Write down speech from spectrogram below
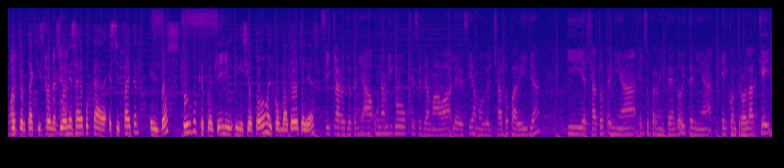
Wow, Doctor Takis yo conoció tenía- en esa época Street Fighter, el 2 Turbo, que fue el que Sí. ini- inició todo, el combate de peleas. Sí, claro, yo tenía un amigo que se llamaba, le decíamos, el Chato Padilla. Y el Chato tenía el Super Nintendo y tenía el control arcade.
